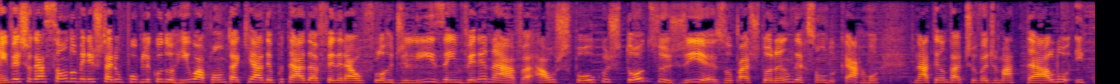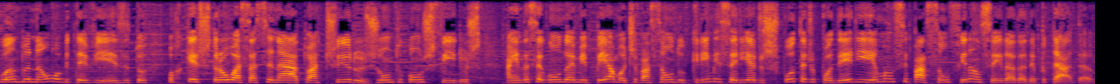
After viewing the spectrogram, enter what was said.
A investigação do Ministério Público do Rio aponta que a deputada federal Flor de Lis envenenava aos poucos todos os dias o pastor Anderson do Carmo na tentativa de matá-lo e, quando não obteve êxito, orquestrou o assassinato a tiros junto com os filhos. Ainda segundo o MP, a motivação do crime seria a disputa de poder e emancipação financeira da deputada.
